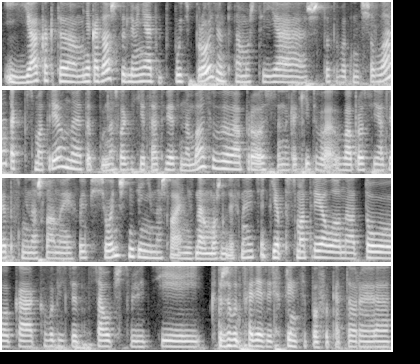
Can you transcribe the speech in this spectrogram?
И я как-то... Мне казалось, что для меня этот путь пройден, потому что я что-то вот начала, так посмотрела на это, нашла какие-то ответы на базовые вопросы, на какие-то вопросы я ответов не нашла, но их по сегодняшний день не нашла, я не знаю, можно ли их найти. Я посмотрела на то, как выглядит сообщество людей, которые живут исходя из этих принципов и которые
